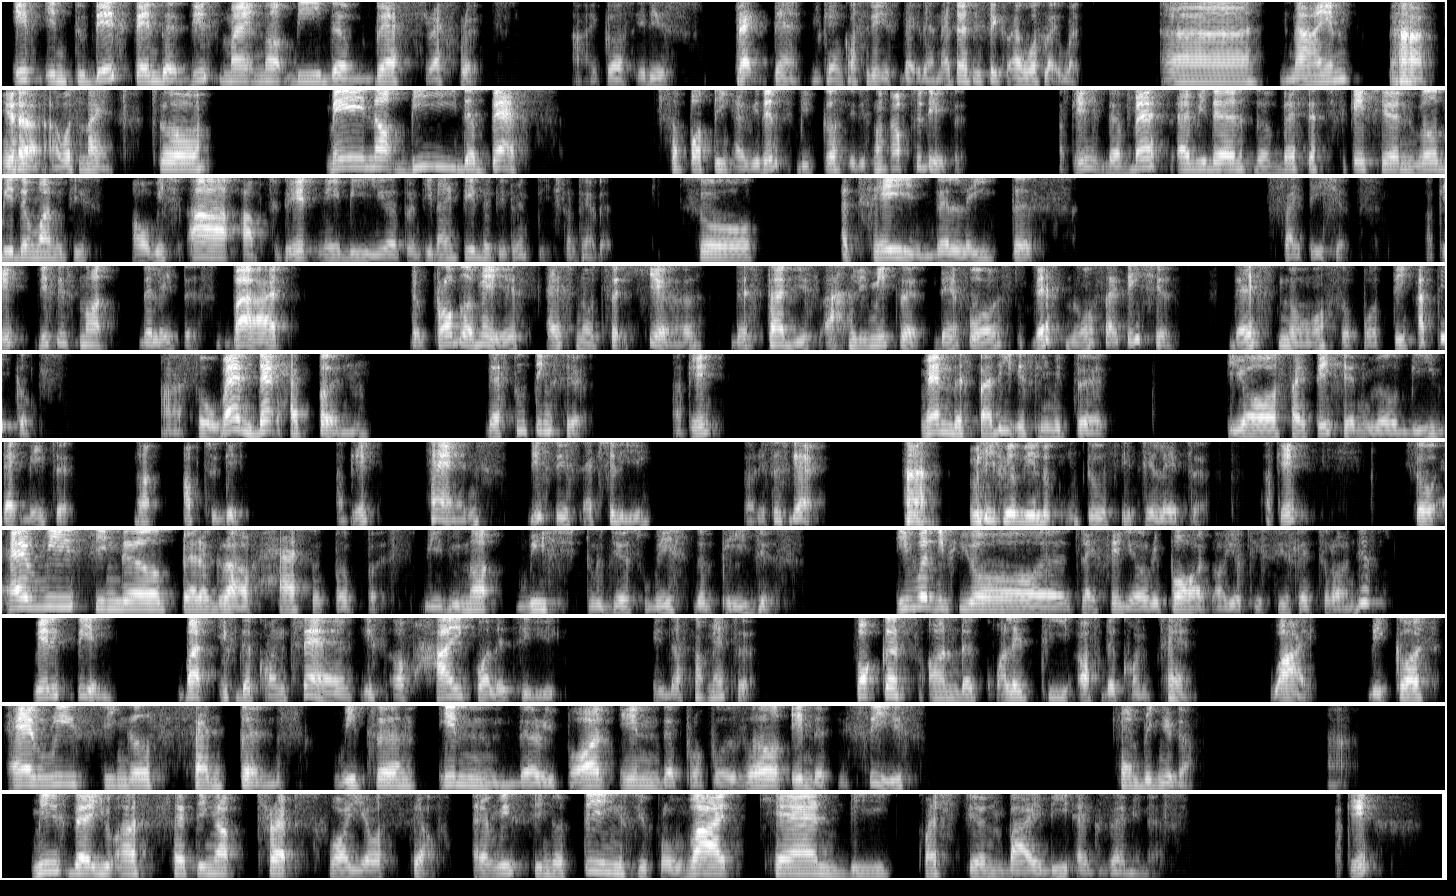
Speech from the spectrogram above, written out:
If in today's standard, this might not be the best reference uh, because it is back then. You can consider it's back then. 1996, I was like what? Uh, nine. yeah, I was nine. So may not be the best supporting evidence because it is not up to date. Okay, the best evidence, the best justification will be the one which is or which are up to date, maybe year 2019, 2020, something like that. So attain the latest citations. Okay, this is not the latest, but the problem is, as noted here, the studies are limited. Therefore, there's no citation. There's no supporting articles. Uh, so when that happened, there's two things here. Okay. When the study is limited, your citation will be backdated, not up to date. Okay. Hence, this is actually a research gap, which will be looked into little later. Okay. So every single paragraph has a purpose. We do not wish to just waste the pages. Even if your, let's say your report or your thesis later on, just very thin. But if the content is of high quality, it does not matter. Focus on the quality of the content. Why? Because every single sentence written in the report, in the proposal, in the thesis can bring you down. Uh, means that you are setting up traps for yourself. Every single things you provide can be questioned by the examiners. Okay,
